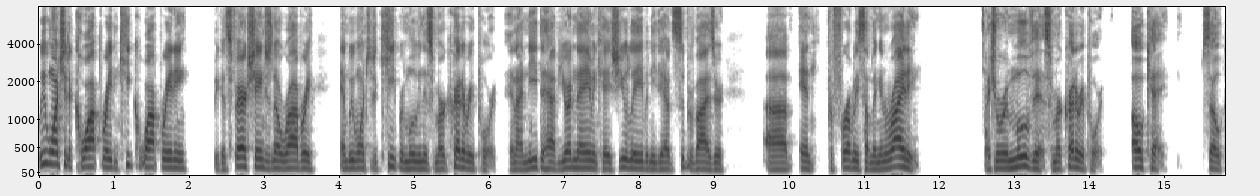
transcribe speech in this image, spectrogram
We want you to cooperate and keep cooperating because fair exchange is no robbery. And we want you to keep removing this from our credit report. And I need to have your name in case you leave. I need to have the supervisor uh, and preferably something in writing. that you'll remove this from her credit report. Okay. So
